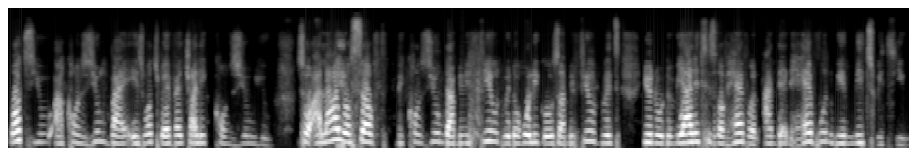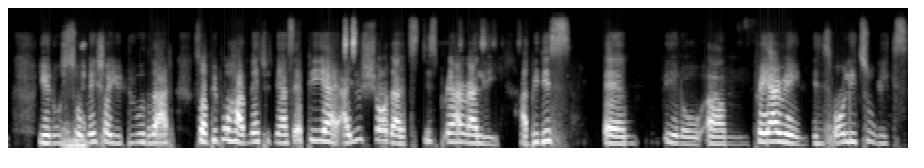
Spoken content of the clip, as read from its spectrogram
what you are consumed by is what will eventually consume you. So allow yourself be consumed and be filled with the Holy Ghost and be filled with, you know, the realities of heaven, and then heaven will meet with you. You know, so make sure you do that. Some people have met with me and said, "Pi, are you sure that this prayer rally, I be this, um, you know, um, prayer rain is for only two weeks?"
